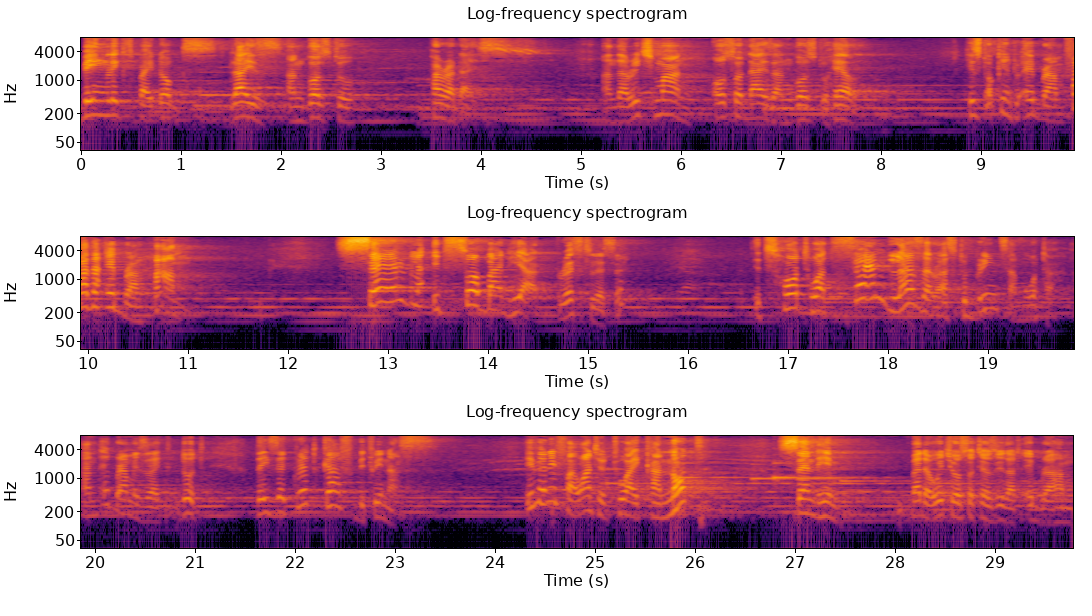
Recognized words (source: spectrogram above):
being licked by dogs, dies and goes to paradise. And the rich man also dies and goes to hell. He's talking to Abraham. Father Abraham, send, it's so bad here, restless. Eh? It's hot what? Send Lazarus to bring some water. And Abraham is like, dude, there is a great gulf between us. Even if I wanted to, I cannot send him. By the way, which also tells you that Abraham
